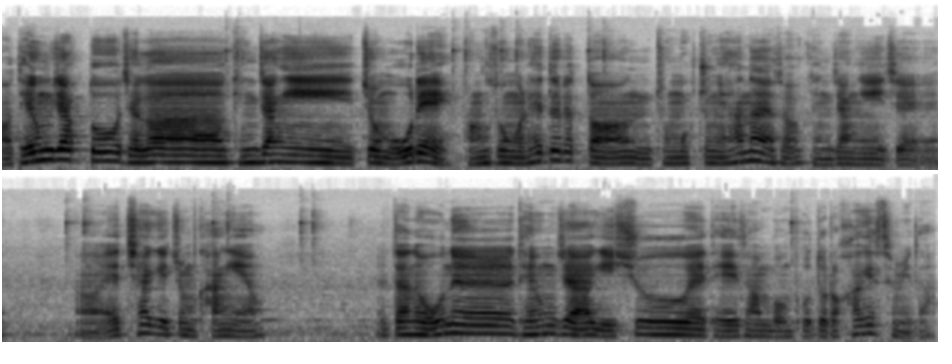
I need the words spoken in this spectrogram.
어, 대웅제약도 제가 굉장히 좀 오래 방송을 해드렸던 종목 중에 하나여서 굉장히 이제 어, 애착이 좀 강해요. 일단은 오늘 대웅제약 이슈에 대해서 한번 보도록 하겠습니다.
